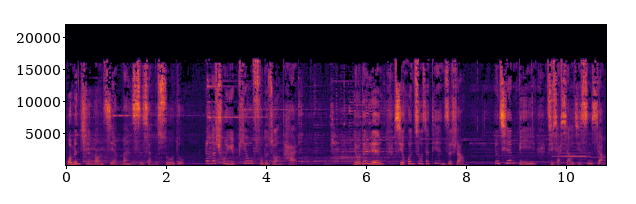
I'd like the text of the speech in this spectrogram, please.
我们只能减慢思想的速度，让它处于漂浮的状态。有的人喜欢坐在垫子上，用铅笔记下消极思想，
